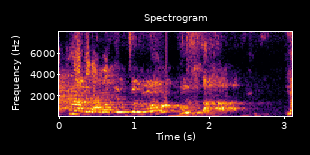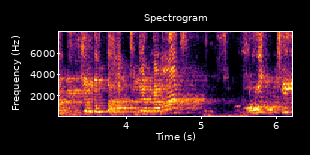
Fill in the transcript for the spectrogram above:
আপনাদের আমাদের জন্য মুস্তাহাব নবীর জন্য তাহাজ্জুদের নামাজ ফরজ ছিল।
